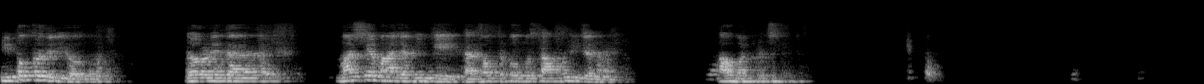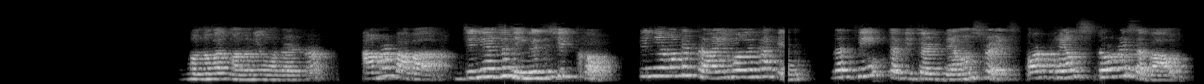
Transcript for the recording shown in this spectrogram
বিপক্ষ দলীয় মাসিয়া তার বক্তব্য জন্য আহ্বান ধন্যবাদ মাননীয় মডারেটর আমার বাবা, যিনি একজন ইংরেজি শিক্ষক, তিনি আমাকে প্রায়ই বলে থাকেন, The things the about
